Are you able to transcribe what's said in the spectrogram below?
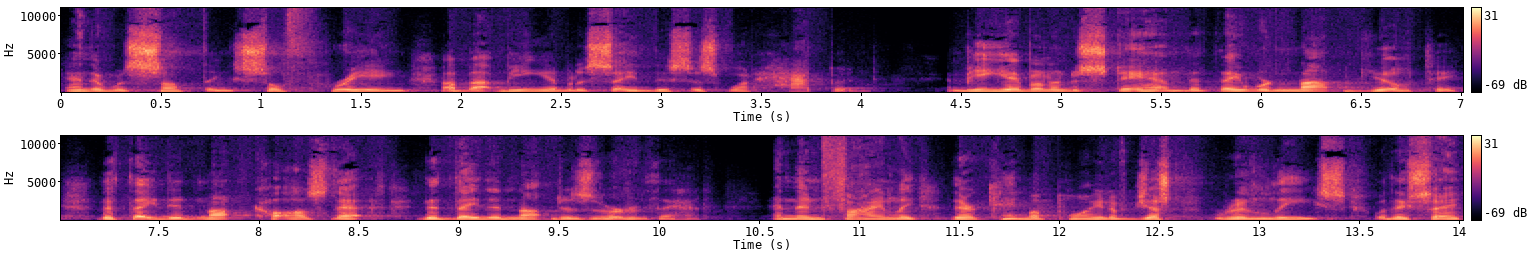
And there was something so freeing about being able to say, this is what happened and being able to understand that they were not guilty, that they did not cause that, that they did not deserve that. And then finally, there came a point of just release where they say,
